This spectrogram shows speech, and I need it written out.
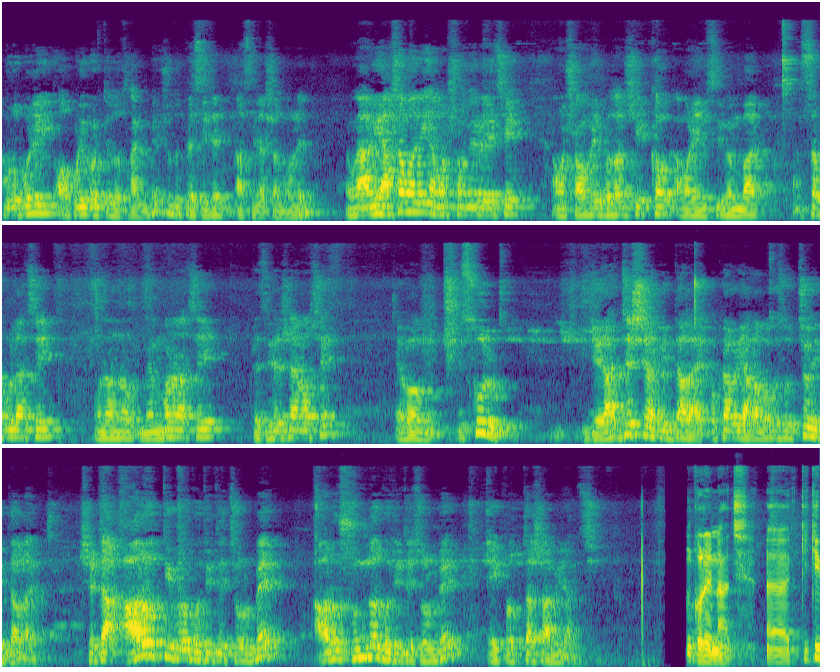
পুরোপুরি অপরিবর্তিত থাকবে, শুধু প্রেসিডেন্ট নাসির হাসান হলেন। এবং আমি আশাবাদী আমার সঙ্গে রয়েছে আমার সহকারী প্রধান শিক্ষক, আমার এমসি মেম্বার আশরাফুল আছে, অন্যান্য মেম্বার আছে প্রেসিডেন্ট সাহেব আছে, এবং স্কুল যে রাজ্যের সেরা বিদ্যালয় ওকাবাড়ি আলাবকস উচ্চ বিদ্যালয়, সেটা আরও তীব্র গতিতে চলবে, আরও সুন্দর গতিতে চলবে, এই প্রত্যাশা আমি রাখছি। করেন আজ কি কি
